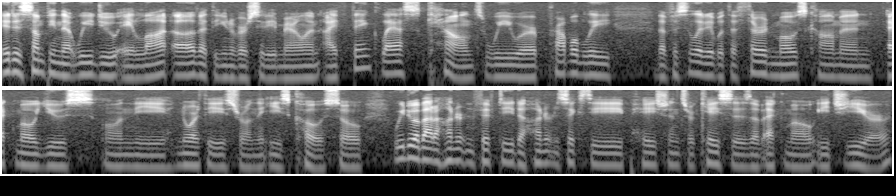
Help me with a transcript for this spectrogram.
It is something that we do a lot of at the University of Maryland. I think last count, we were probably the facility with the third most common ECMO use on the Northeast or on the East Coast. So we do about 150 to 160 patients or cases of ECMO each year.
